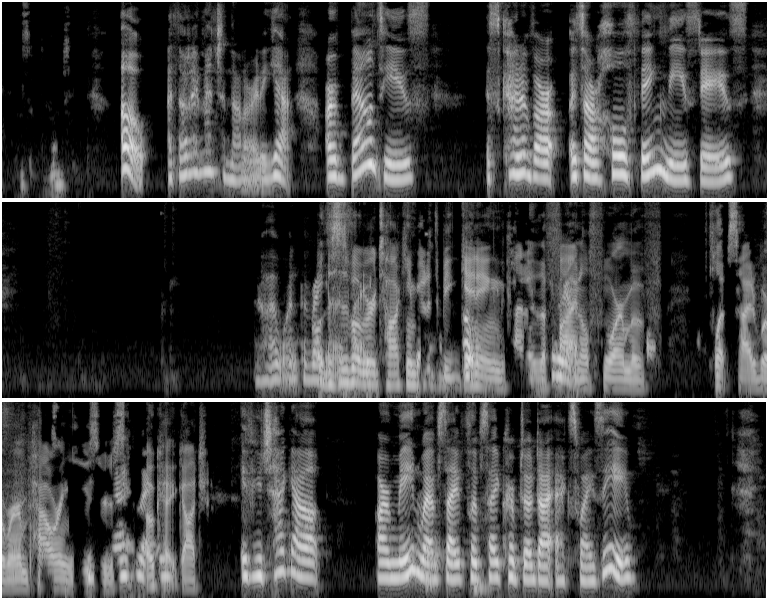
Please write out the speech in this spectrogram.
Oh, I thought I mentioned that already. Yeah. Our bounties is kind of our it's our whole thing these days. I want the Oh, regular this is what we were talking about at the oh, beginning, kind of the Yeah. final form of Flipside where we're empowering users. Exactly. Okay, gotcha. If you check out our main website, flipsidecrypto.xyz,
